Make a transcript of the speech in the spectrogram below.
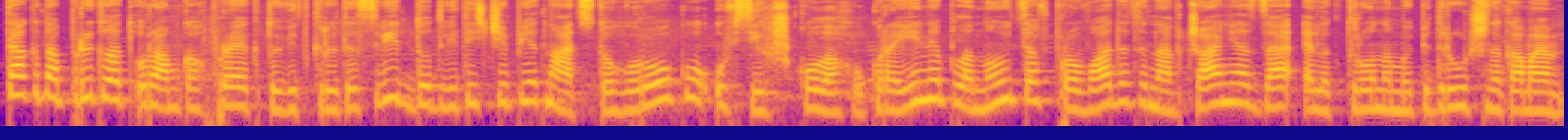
Так, наприклад, у рамках проєкту Відкритий світ до 2015 року у всіх школах України планується впровадити навчання за електронними підручниками.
